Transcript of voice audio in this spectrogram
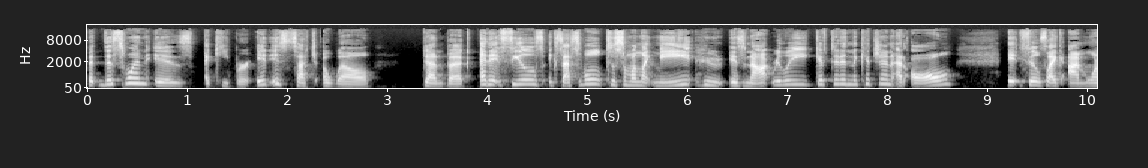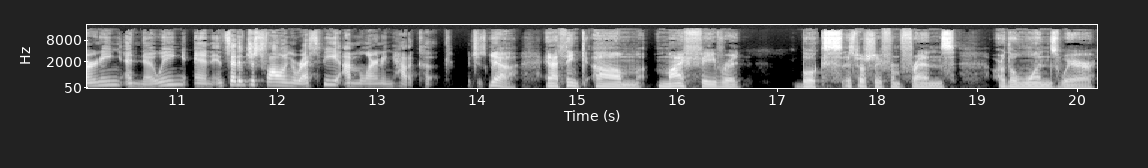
but this one is a keeper. It is such a well done book and it feels accessible to someone like me who is not really gifted in the kitchen at all. It feels like I'm learning and knowing. And instead of just following a recipe, I'm learning how to cook, which is great. Yeah. And I think um my favorite books, especially from friends, are the ones where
